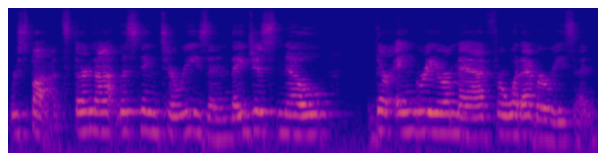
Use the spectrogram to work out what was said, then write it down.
response. They're not listening to reason. They just know they're angry or mad for whatever reason.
